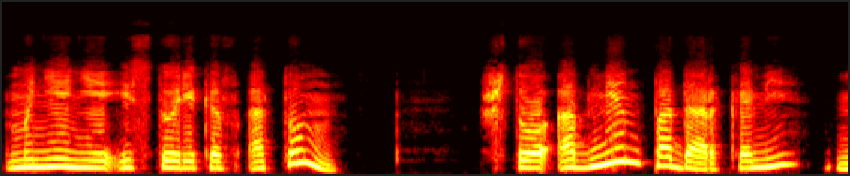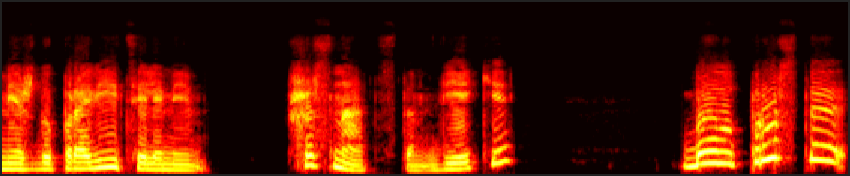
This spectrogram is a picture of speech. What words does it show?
мнение историков о том, что обмен подарками между правителями в XVI веке был просто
